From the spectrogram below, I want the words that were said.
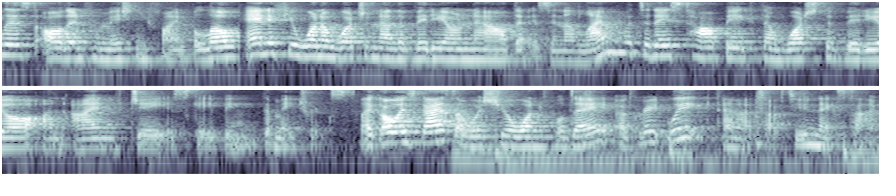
list. All the information you find below. And if you want to watch another video now that is in alignment with today's topic, then watch the video on INFJ Escaping the Matrix. Like always, guys, I wish you a wonderful day, a great week, and I'll talk to you next time.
